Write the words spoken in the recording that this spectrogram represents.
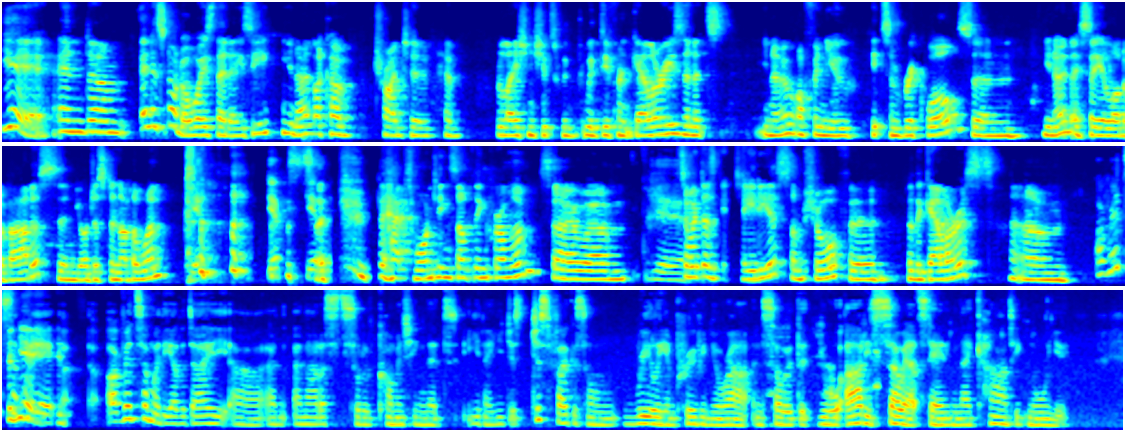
Yeah, and um, and it's not always that easy. You know, like I've tried to have relationships with with different galleries, and it's you know, often you hit some brick walls and, you know, they see a lot of artists and you're just another one. Yep. Yep. so perhaps wanting something from them. So, um, yeah. So it does get tedious, I'm sure, for, for the gallerists. Um, I read somewhere. Yeah, I read somewhere the other day uh, an, an, artist sort of commenting that you know you just just focus on really improving your art, and so that your art is so outstanding they can't ignore you.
